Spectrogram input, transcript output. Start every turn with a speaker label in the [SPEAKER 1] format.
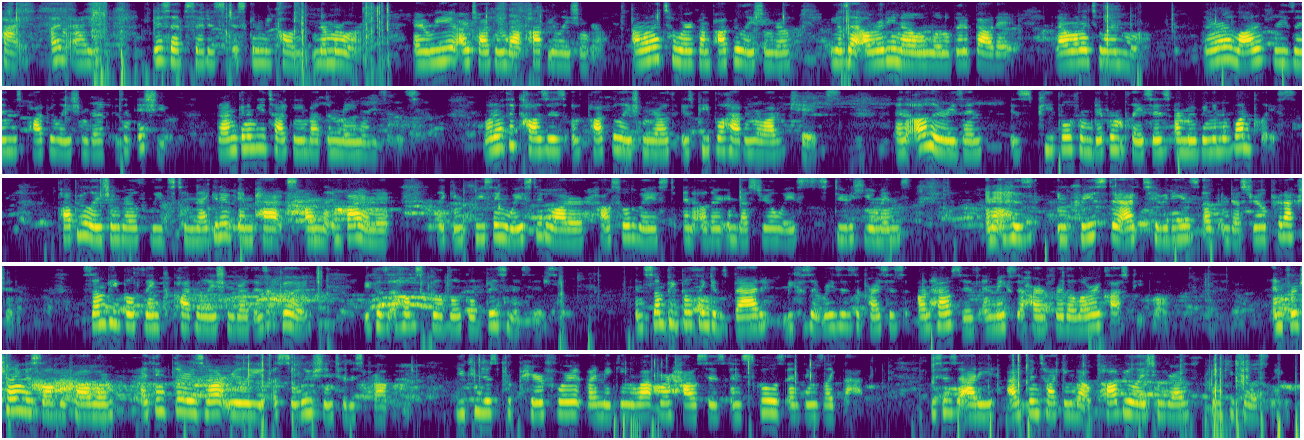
[SPEAKER 1] Hi, I'm Addie. This episode is just going to be called Number One, and we are talking about population growth. I wanted to work on population growth because I already know a little bit about it, and I wanted to learn more. There are a lot of reasons population growth is an issue, but I'm going to be talking about the main reasons. One of the causes of population growth is people having a lot of kids, and the other reason is people from different places are moving into one place. Population growth leads to negative impacts on the environment, like increasing wasted water, household waste, and other industrial wastes due to humans, and it has increased their activities of industrial production. Some people think population growth is good because it helps build local businesses. And some people think it's bad because it raises the prices on houses and makes it hard for the lower class people. And for trying to solve the problem, I think there is not really a solution to this problem. You can just prepare for it by making a lot more houses and schools and things like that. This is Addie. I've been talking about population growth. Thank you for listening.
